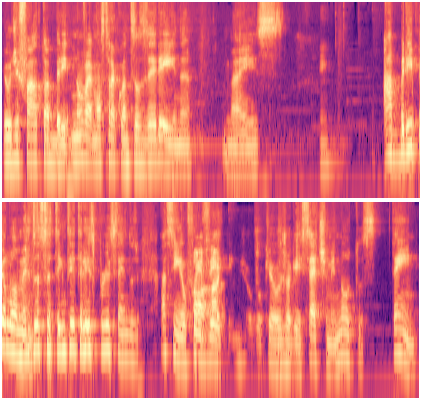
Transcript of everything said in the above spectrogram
eu de fato abri. Não vai mostrar quantos eu zerei, né? Mas. Sim. Abri pelo menos 73%. Assim, eu fui Ó, ver, a- tem jogo que eu joguei 7 minutos? Tem.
